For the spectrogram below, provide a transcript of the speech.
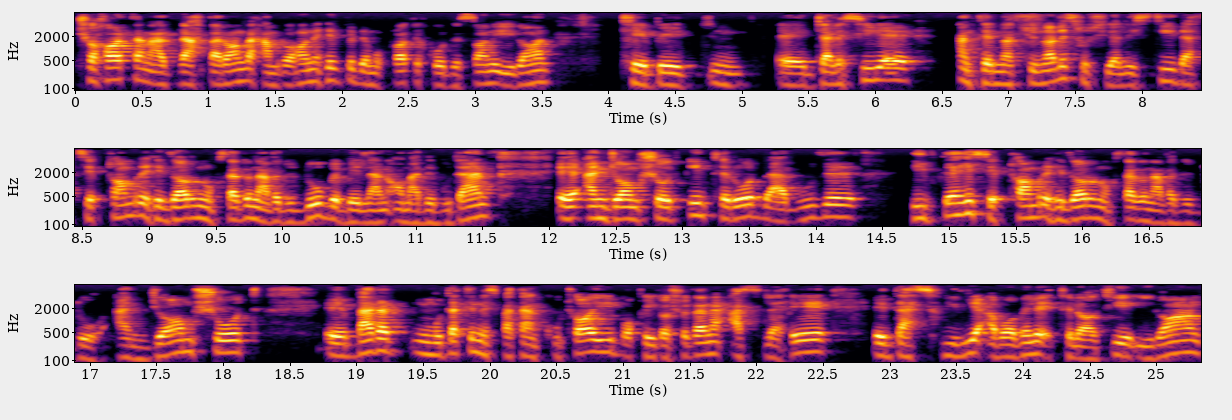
چهار تن از رهبران و همراهان حزب دموکرات کردستان ایران که به جلسه انترناسیونال سوسیالیستی در سپتامبر 1992 به بلن آمده بودند انجام شد. این ترور در روز 17 سپتامبر 1992 انجام شد. بعد از مدت نسبتا کوتاهی با پیدا شدن اسلحه دستگیری عوامل اطلاعاتی ایران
